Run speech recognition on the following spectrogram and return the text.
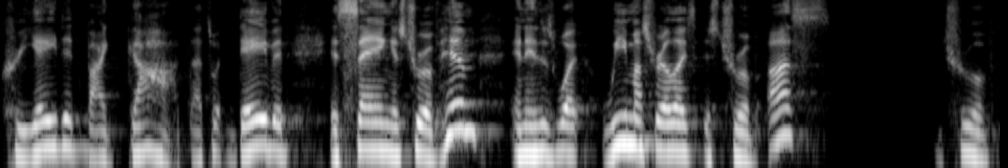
created by God. That's what David is saying is true of him, and it is what we must realize is true of us, true of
